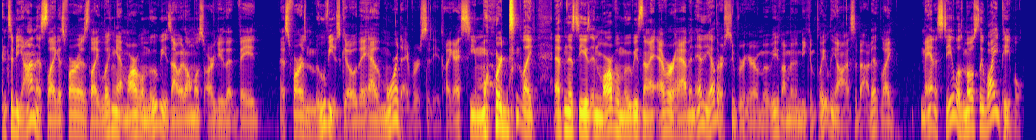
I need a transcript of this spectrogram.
and to be honest, like as far as like looking at Marvel movies, I would almost argue that they, as far as movies go, they have more diversity. Like I see more like ethnicities in Marvel movies than I ever have in any other superhero movie. If I'm going to be completely honest about it, like Man of Steel was mostly white people.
